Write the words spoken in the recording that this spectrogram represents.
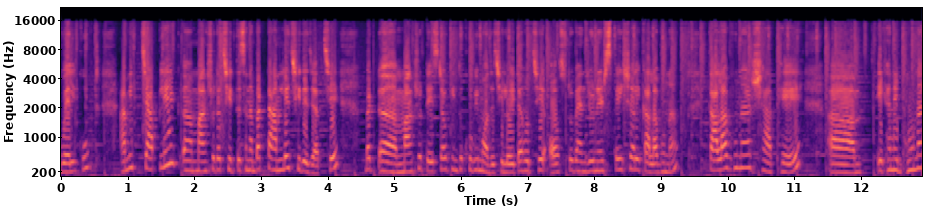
ওয়েল কুকড আমি চাপলে মাংসটা ছিঁড়তেছে না বাট টানলে ছিঁড়ে যাচ্ছে। বাট মাংস টেস্টটাও কিন্তু খুবই মজা ছিল। এটা হচ্ছে অষ্ট ব্যঞ্জনের স্পেশাল কালাভুনা। কালাভুনার সাথে এখানে ভুনা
